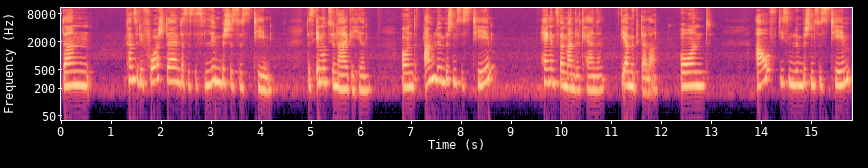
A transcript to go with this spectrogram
dann kannst du dir vorstellen, das ist das limbische System, das Emotionalgehirn. Und am limbischen System hängen zwei Mandelkerne, die Amygdala. Und auf diesem limbischen System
